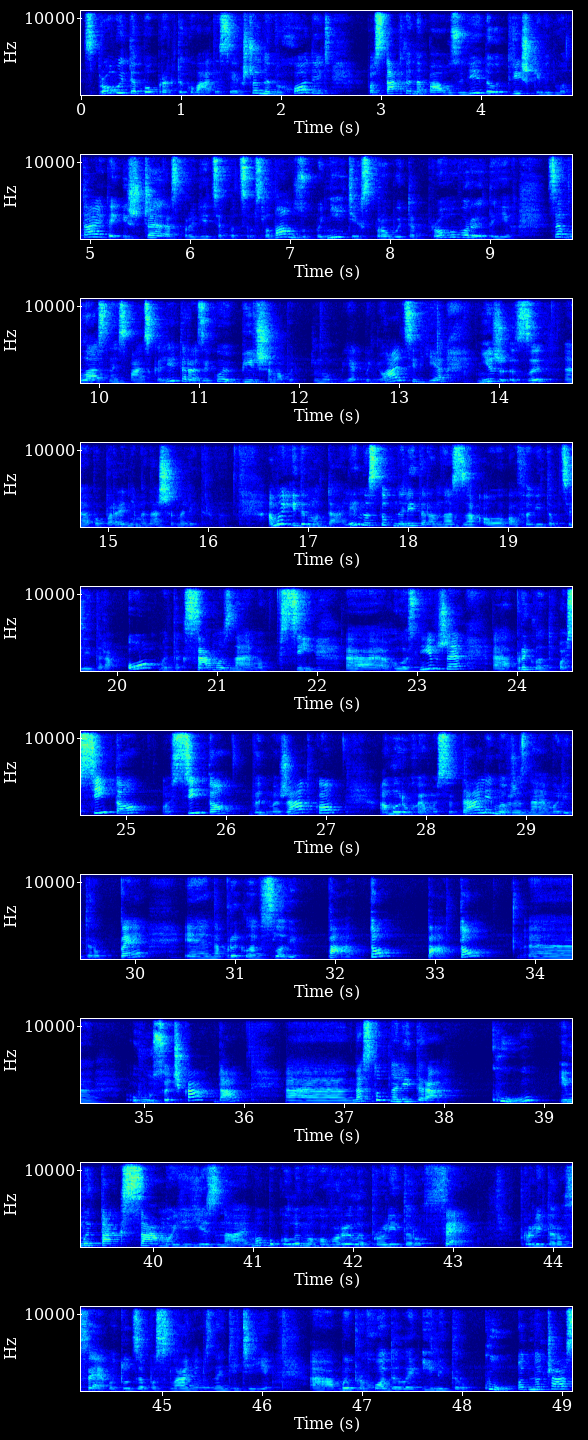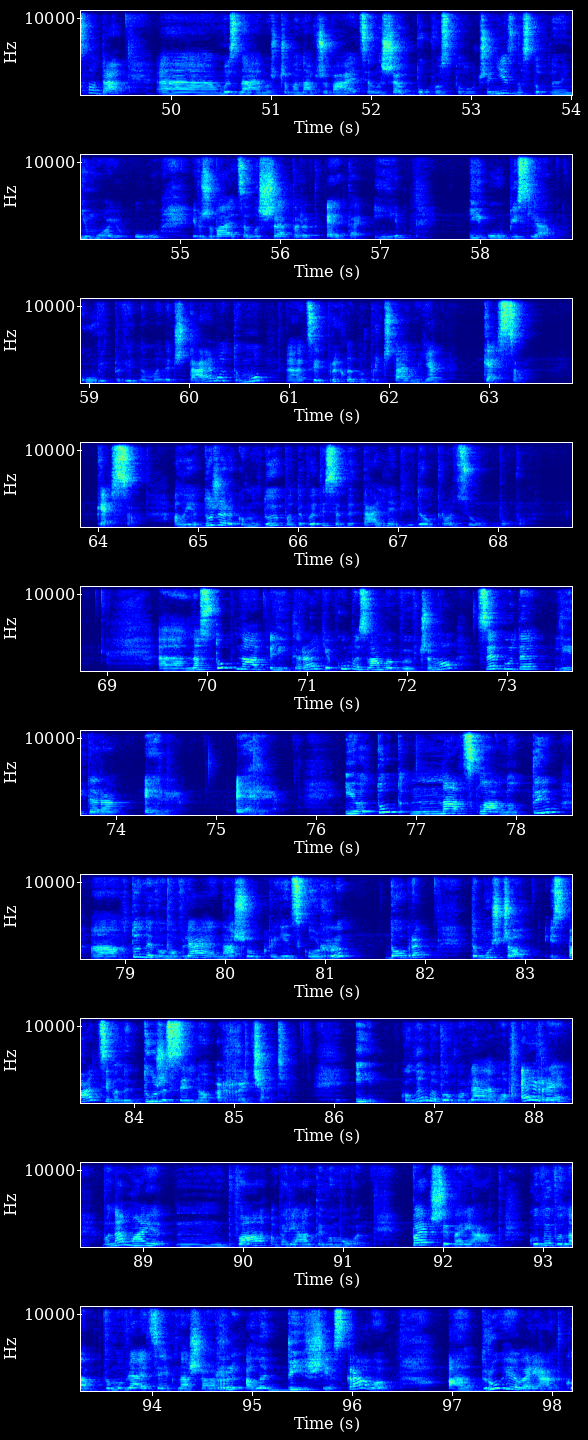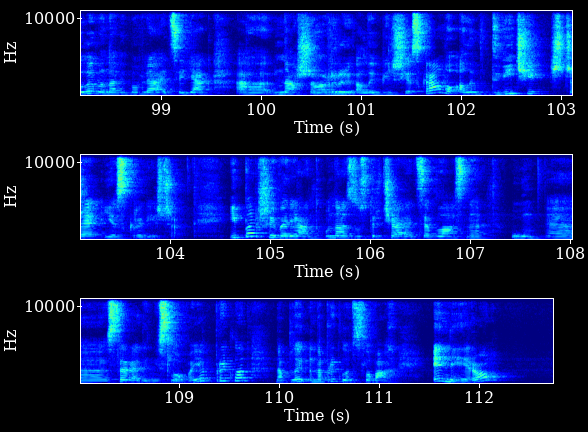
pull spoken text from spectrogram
Спробуйте попрактикуватися. Якщо не виходить, поставте на паузу відео, трішки відмотайте і ще раз пройдіться по цим словам, зупиніть їх, спробуйте проговорити їх. Це власне іспанська літера, з якою більше, мабуть, ну якби нюансів є, ніж з е, попередніми нашими літерами. А ми йдемо далі. Наступна літера в нас за алфавітом це літера О. Ми так само знаємо всі е, голосні вже. Е, приклад осіто, осіто, ведмежатко. А ми рухаємося далі. Ми вже знаємо літеру П. Наприклад, в слові пато, пато, е, гусочка. Да? Е, наступна літера Q, і ми так само її знаємо, бо коли ми говорили про літеру Th, про літеру Th, отут за посиланням знайдіть її, е, ми проходили і літеру Q одночасно. Да? Ми знаємо, що вона вживається лише в буквосполученні з наступною німою У, і вживається лише перед е та і. І У після Q, відповідно, ми не читаємо, тому цей приклад ми прочитаємо як кесо. Кесо. Але я дуже рекомендую подивитися детальне відео про цю букву. Е, Наступна літера, яку ми з вами вивчимо, це буде літера Ере. Ере. І отут надскладно тим, а, хто не вимовляє нашу українську Р добре, тому що іспанці вони дуже сильно речать. І коли ми вимовляємо ере, вона має два варіанти вимови. Перший варіант, коли вона вимовляється як наша Р, але більш яскраво. А другий варіант, коли вона відмовляється як е, наша Р, але більш яскраво, але вдвічі ще яскравіше. І перший варіант у нас зустрічається власне у е, середині слова, як приклад, наприклад, в словах енеро,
